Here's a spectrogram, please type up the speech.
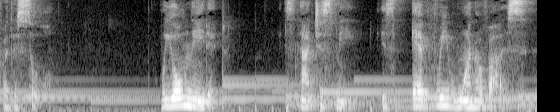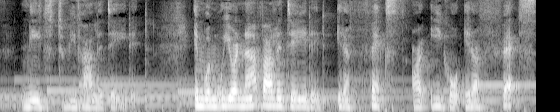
for the soul. We all need it. It's not just me, it's every one of us needs to be validated. And when we are not validated, it affects our ego, it affects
